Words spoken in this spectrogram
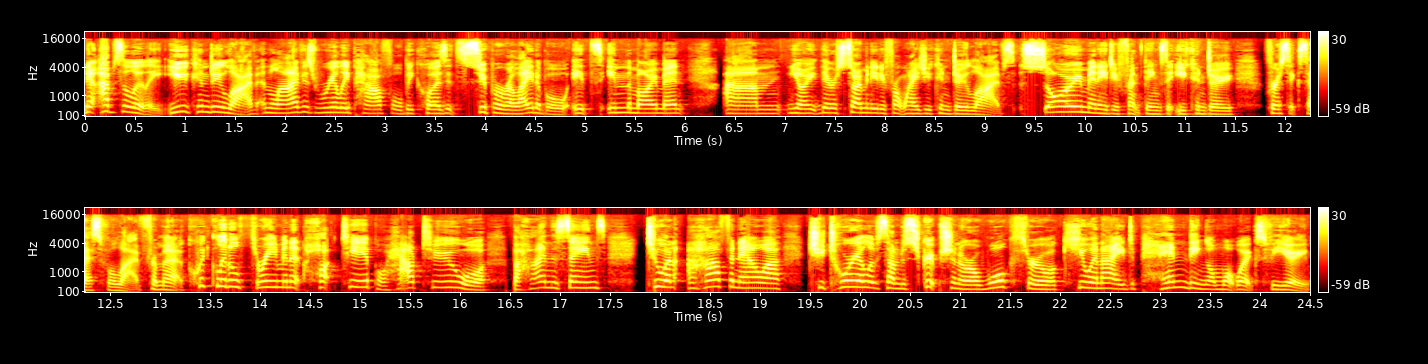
Now, absolutely, you can do live, and live is really powerful because it's super relatable. It's in the moment. Um, you know, there are so many different ways you can do lives, so many different things that you can do for a successful live from a quick little three minute hot tip or how to or behind the scenes to an, a half an hour tutorial of some description or a walkthrough or Q&A, depending on what works for you.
